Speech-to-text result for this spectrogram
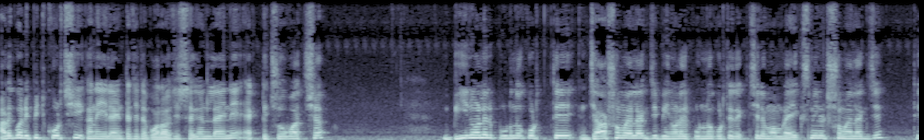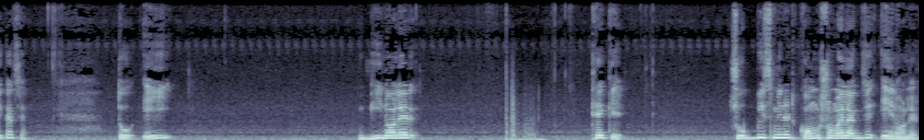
আরেকবার রিপিট করছি, এখানে এই লাইনটা যেটা বলা হচ্ছে সেকেন্ড লাইনে একটি চৌবাচ্চা বি নলের পূর্ণ করতে, যা সময় লাগছে বিনলের পূর্ণ করতে দেখছিলাম, আমরা এক্স মিনিট সময় লাগছে, ঠিক আছে? তো এই বিনলের থেকে চব্বিশ মিনিট কম সময় লাগছে এ নলের।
